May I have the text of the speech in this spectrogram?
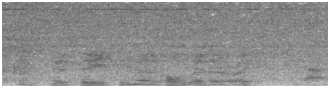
It's good to eat in uh, cold weather, right? Yeah.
